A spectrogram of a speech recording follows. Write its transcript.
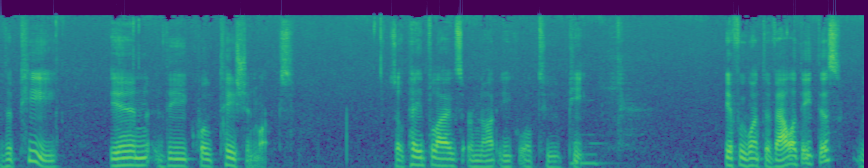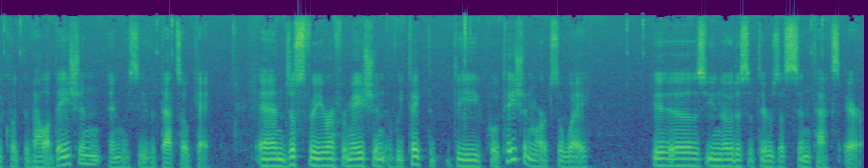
the P in the quotation marks. So paid flags are not equal to P. If we want to validate this, we click the validation and we see that that's okay. And just for your information, if we take the, the quotation marks away, is you notice that there's a syntax error.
